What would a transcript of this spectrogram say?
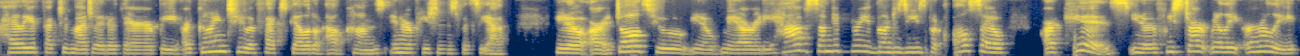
highly effective modulator therapy are going to affect skeletal outcomes in our patients with CF. You know, our adults who, you know, may already have some degree of bone disease, but also our kids, you know, if we start really early,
